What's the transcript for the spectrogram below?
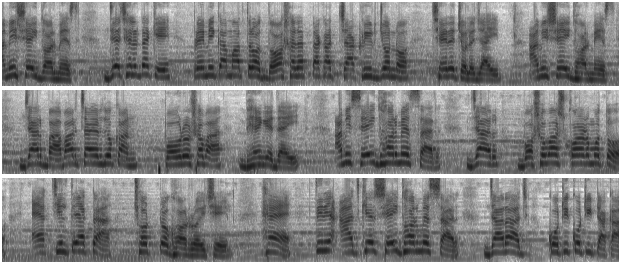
আমি সেই ধর্মেশ। যে ছেলেটাকে প্রেমিকা মাত্র দশ হাজার টাকার চাকরির জন্য ছেড়ে চলে যায় আমি সেই ধর্মেশ, যার বাবার চায়ের দোকান পৌরসভা ভেঙে দেয়। আমি সেই ধর্মের স্যার, যার বসবাস করার মতো এক চিলতে একটা ছোট্ট ঘর রয়েছে। হ্যাঁ তিনি আজকের সেই ধর্মের স্যার, যার আজ কোটি কোটি টাকা।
